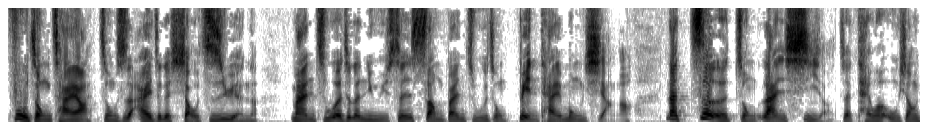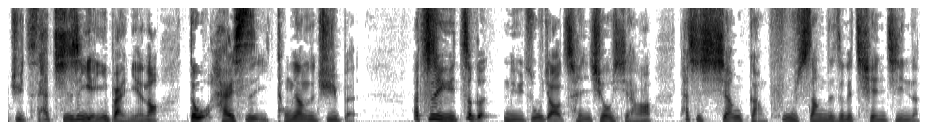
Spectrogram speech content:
副总裁啊，总是爱这个小职员呢，满足了这个女生上班族的这种变态梦想啊。那这种烂戏啊，在台湾偶像剧，它其实演一百年了，都还是同样的剧本。那至于这个女主角陈秋霞啊，她是香港富商的这个千金呢，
